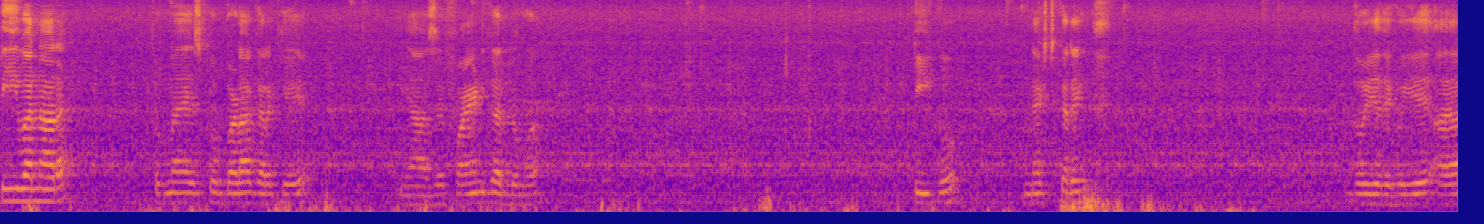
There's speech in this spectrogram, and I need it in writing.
टी वन आ रहा है। तो मैं इसको बड़ा करके यहाँ से फाइंड कर लूँगा। टी को नेक्स्ट करेंगे तो ये देखो, ये आया।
